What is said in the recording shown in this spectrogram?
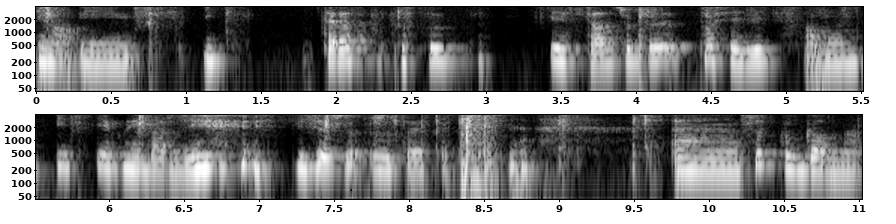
No i, i teraz po prostu jest czas, żeby posiedzieć ze sobą. I jak najbardziej widzę, że, że to jest takie właśnie E, wszystko zgodne.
